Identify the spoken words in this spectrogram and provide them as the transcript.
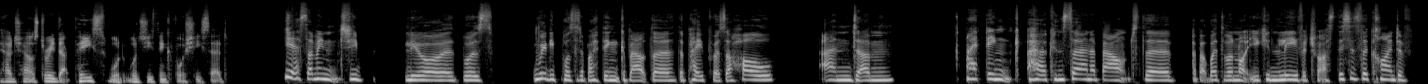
had a chance to read that piece. What, what do you think of what she said? Yes, I mean, she Leora was really positive. I think about the the paper as a whole, and um, I think her concern about the about whether or not you can leave a trust. This is the kind of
